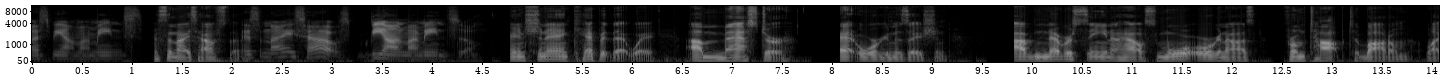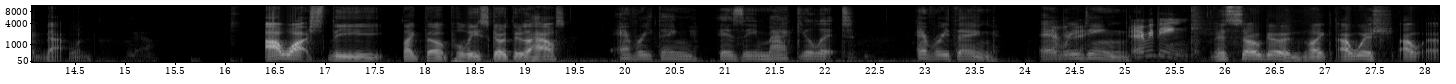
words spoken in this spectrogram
that's beyond my means. It's a nice house, though. It's a nice house. Beyond my means, though. And Shanann kept it that way. A master at organization. I've never seen a house more organized from top to bottom like that one. Yeah. I watched the like the police go through the house. Everything is immaculate. Everything. Everything. Everything. It's so good. Like I wish I uh,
